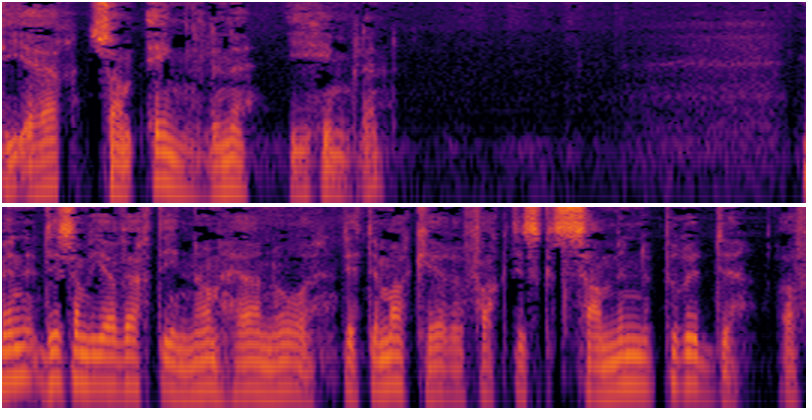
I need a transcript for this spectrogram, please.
de er som englene i himmelen. Men det som vi har vært innom her nå, dette markerer faktisk sammenbruddet av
